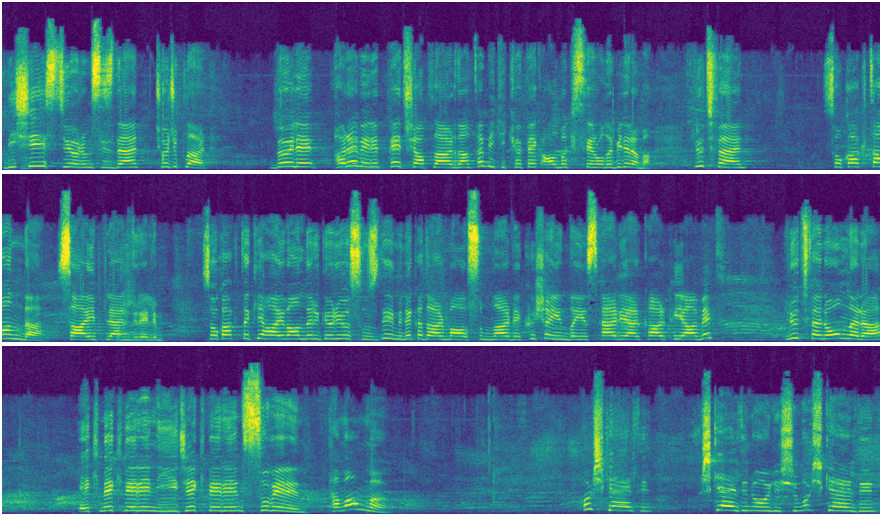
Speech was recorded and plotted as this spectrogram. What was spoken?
Bir şey istiyorum sizden. Çocuklar, böyle para verip pet shoplardan tabii ki köpek almak isteyen olabilir ama lütfen sokaktan da sahiplendirelim. Sokaktaki hayvanları görüyorsunuz değil mi? Ne kadar masumlar ve kış ayındayız. Her yer kar kıyamet. Lütfen onlara ekmek verin, yiyecek verin, su verin. Tamam mı? Hoş geldin. Hoş geldin oğluşum, hoş geldin.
